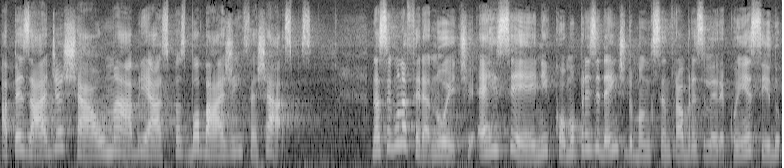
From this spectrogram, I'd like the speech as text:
apesar de achar uma, abre aspas, bobagem, fecha aspas. Na segunda-feira à noite, RCN, como presidente do Banco Central Brasileiro é conhecido,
